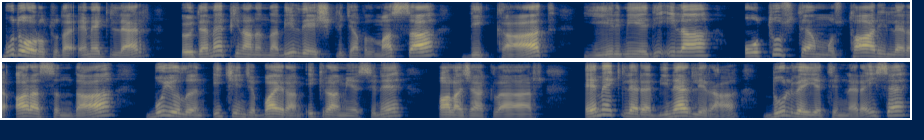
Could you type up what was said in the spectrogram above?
Bu doğrultuda emekliler ödeme planında bir değişiklik yapılmazsa dikkat 27 ila 30 Temmuz tarihleri arasında bu yılın ikinci bayram ikramiyesini alacaklar. Emeklilere biner lira, dul ve yetimlere ise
